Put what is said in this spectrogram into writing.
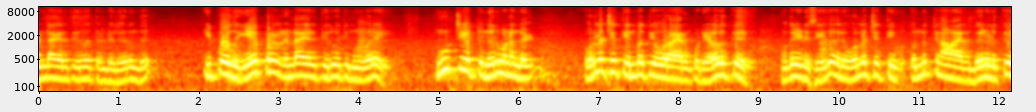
ரெண்டாயிரத்தி இருபத்தி ரெண்டிலிருந்து இப்போது ஏப்ரல் ரெண்டாயிரத்தி இருபத்தி மூணு வரை நூற்றி எட்டு நிறுவனங்கள் ஒரு லட்சத்தி எண்பத்தி ஓராயிரம் கோடி அளவுக்கு முதலீடு செய்து அதில் ஒரு லட்சத்தி தொண்ணூற்றி நாலாயிரம் பேர்களுக்கு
